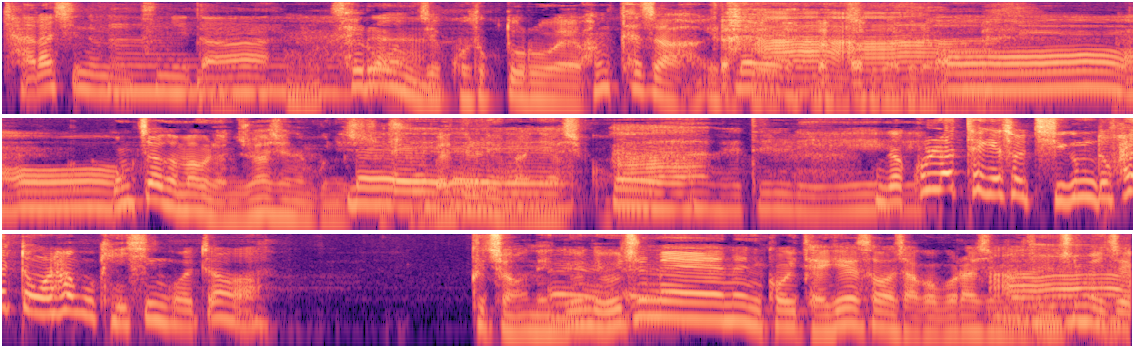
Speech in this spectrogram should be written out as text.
잘하시는 음. 분이다. 음. 새로운 네. 이제 고속도로의 황태자 이렇게 말하더라고요. 어, 어. 뽕짝 음악을 연주하시는 분이시죠. 네. 메들리 많이 하시고. 네. 아 메들리. 그러니까 콜라텍에서 지금도 활동을 하고 계신 거죠. 그렇죠. 네. 네. 요즘에는 거의 댁에서 작업을 하시면서 아. 요즘에 이제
